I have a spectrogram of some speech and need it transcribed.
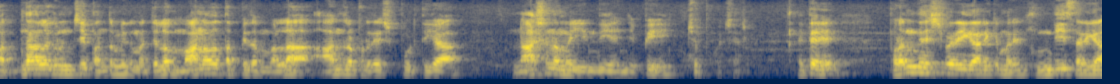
పద్నాలుగు నుంచి పంతొమ్మిది మధ్యలో మానవ తప్పిదం వల్ల ఆంధ్రప్రదేశ్ పూర్తిగా నాశనమయ్యింది అని చెప్పి చెప్పుకొచ్చారు. అయితే పురంధేశ్వరి గారికి మరి హిందీ సరిగా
